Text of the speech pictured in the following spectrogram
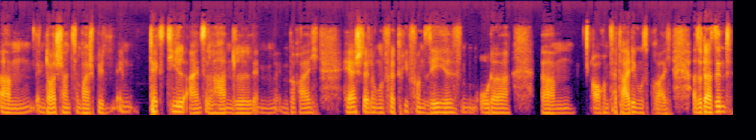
Ähm, in Deutschland zum Beispiel im Textileinzelhandel, im, im Bereich Herstellung und Vertrieb von Seehilfen oder ähm, auch im Verteidigungsbereich. Also da sind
